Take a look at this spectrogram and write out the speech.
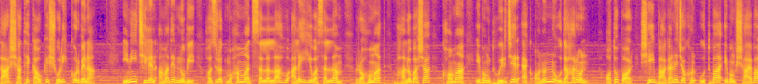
তার সাথে কাউকে শরিক করবে না। ইনি ছিলেন আমাদের নবী হজরত মোহাম্মদ সাল্লাল্লাহু আলাইহি ওয়াসাল্লাম। রহমাত, ভালোবাসা, ক্ষমা এবং ধৈর্যের এক অনন্য উদাহরণ। অতপর সেই বাগানে যখন উতবা এবং সায়বা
